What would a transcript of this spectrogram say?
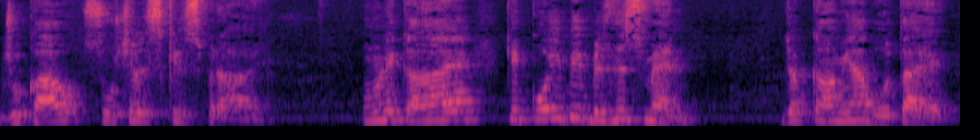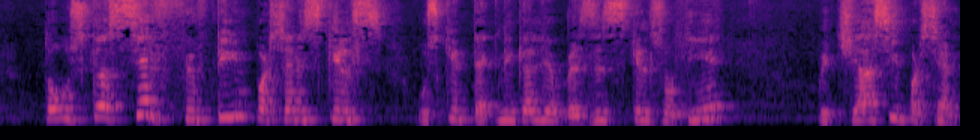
झुकाव सोशल स्किल्स पर रहा है। उन्होंने कहा है कि कोई भी बिजनेसमैन जब कामयाब होता है तो उसका सिर्फ़ 15 परसेंट स्किल्स उसकी टेक्निकल या बिज़नेस स्किल्स होती हैं। पिचासी परसेंट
